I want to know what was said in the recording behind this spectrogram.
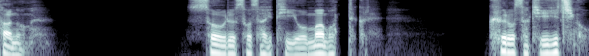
頼む。ソウルソサイティを守ってくれ。黒崎一号。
